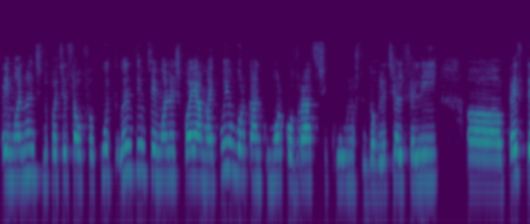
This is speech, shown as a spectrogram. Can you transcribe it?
îi mănânci după ce s-au făcut, în timp ce îi mănânci pe aia, mai pui un borcan cu morcov ras și cu, nu știu, dovlecel felii, uh, peste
